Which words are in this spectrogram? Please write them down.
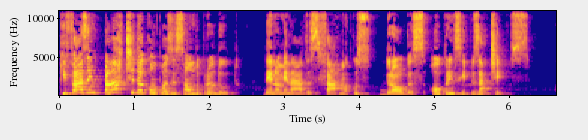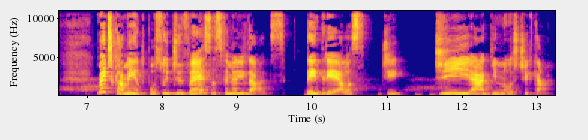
que fazem parte da composição do produto denominadas fármacos, drogas ou princípios ativos. Medicamento possui diversas finalidades, dentre elas de diagnosticar.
